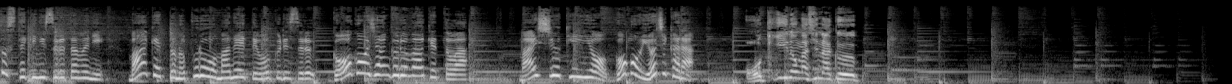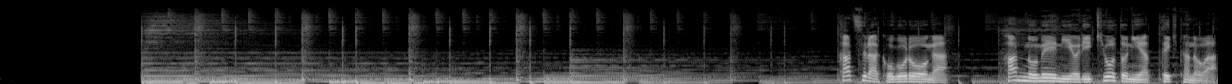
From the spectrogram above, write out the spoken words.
と素敵にするために、マーケットのプロを招いてお送りする、ゴーゴージャングルマーケットは、毎週金曜午後4時から、お聞き逃しなく。桂小五郎が藩の命により京都にやってきたのは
